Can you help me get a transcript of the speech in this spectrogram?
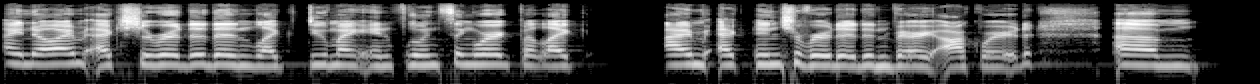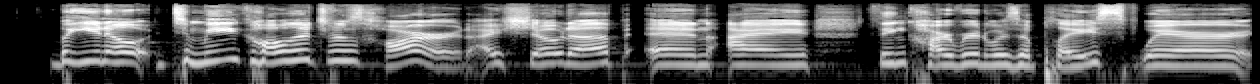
I know I'm extroverted and like do my influencing work, but like I'm introverted and very awkward. Um, but you know, to me, college was hard. I showed up and I think Harvard was a place where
